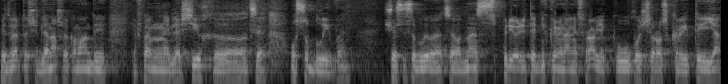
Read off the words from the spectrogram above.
Відверто, що для нашої команди, я впевнений, для всіх е, це особливе. Щось особливе. Це одна з пріоритетних кримінальних справ, яку хочеться розкрити. Я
